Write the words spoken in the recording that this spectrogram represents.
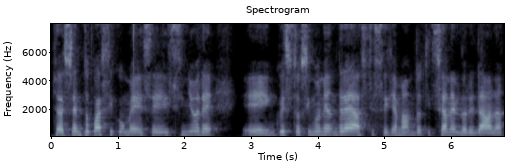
cioè sento quasi come se il Signore eh, in questo Simone Andrea stesse chiamando Tiziana e Loredana.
